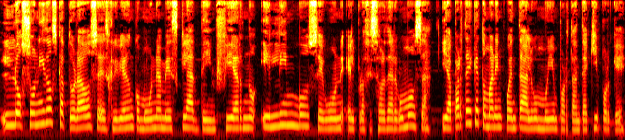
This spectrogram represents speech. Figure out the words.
Los sonidos capturados se describieron como una mezcla de infierno y limbo según el profesor de Argumosa. Y aparte hay que tomar en cuenta algo muy importante aquí porque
